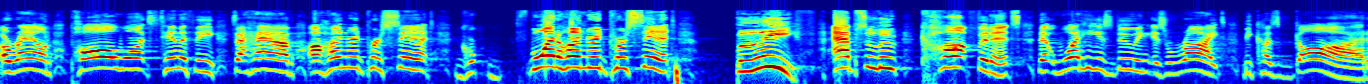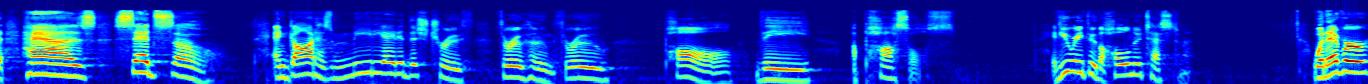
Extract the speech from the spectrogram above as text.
around, Paul wants Timothy to have 100%, 100% belief, absolute confidence that what he is doing is right because God has said so. And God has mediated this truth through whom? Through Paul, the apostles. If you read through the whole New Testament, whenever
